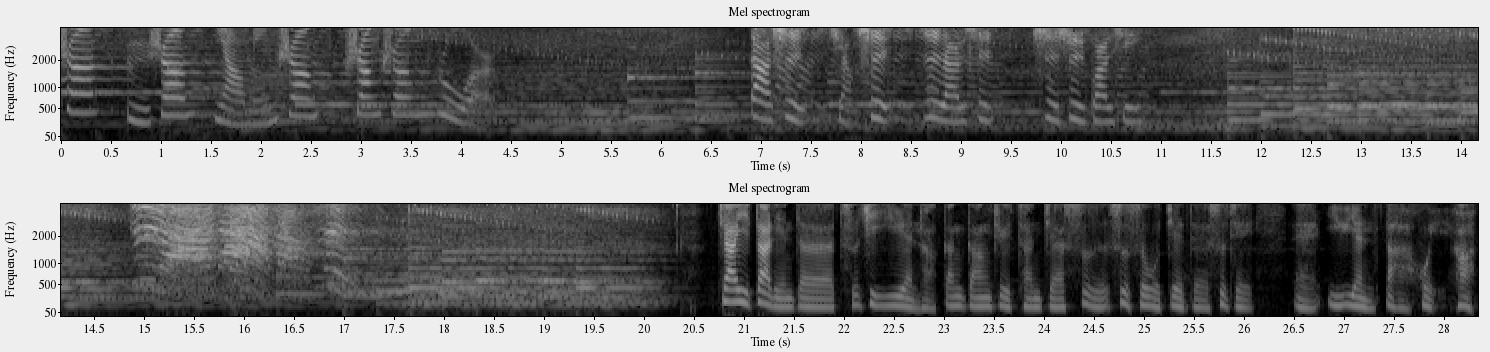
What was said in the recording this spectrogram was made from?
声、雨声、鸟鸣声，声声入耳。大事、小事、自然事，事事关心。自然大小事。嘉义大连的慈济医院哈，刚刚去参加四四十五届的世界呃医院大会哈。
